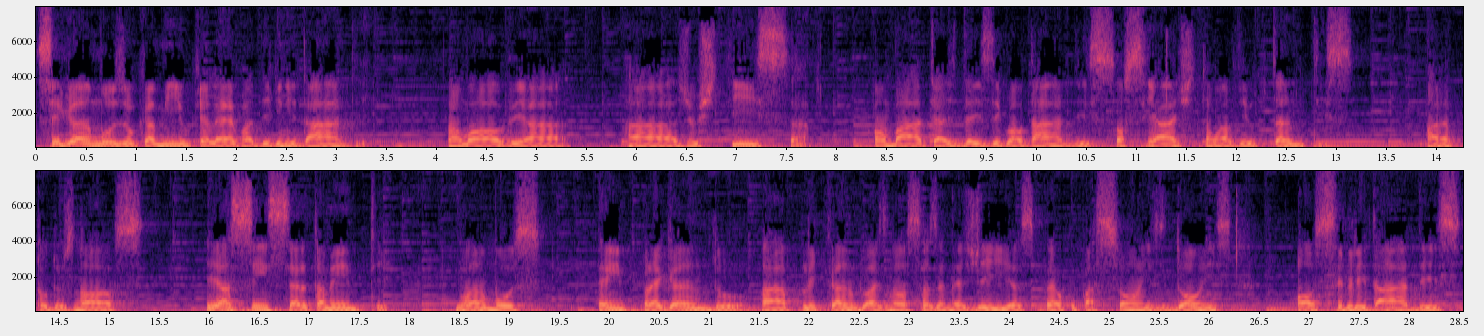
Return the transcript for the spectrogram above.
Sigamos o caminho que leva à dignidade, promove a, a justiça, combate as desigualdades sociais tão aviltantes para todos nós, e assim certamente vamos empregando, aplicando as nossas energias, preocupações, dons, possibilidades,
